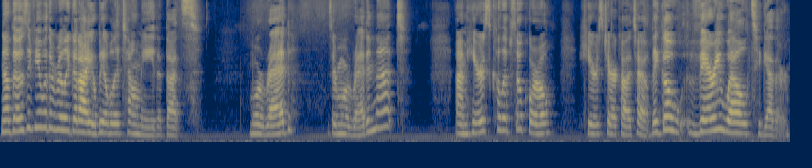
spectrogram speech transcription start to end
Now those of you with a really good eye, you'll be able to tell me that that's more red. Is there more red in that? Um, here's Calypso Coral. Here's Terracotta Tile. They go very well together.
